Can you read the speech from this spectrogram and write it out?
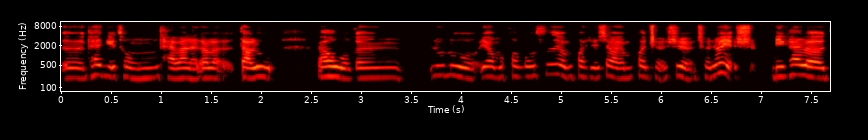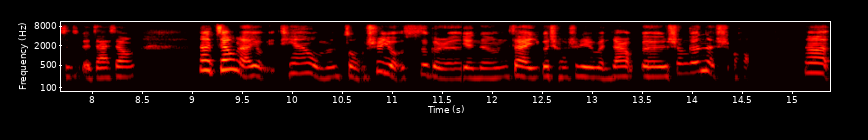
呃，Peggy 从台湾来到了大陆，然后我跟露露要么换公司，要么换学校，要么换城市。程程也是离开了自己的家乡。那将来有一天，我们总是有四个人也能在一个城市里稳扎呃生根的时候，那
